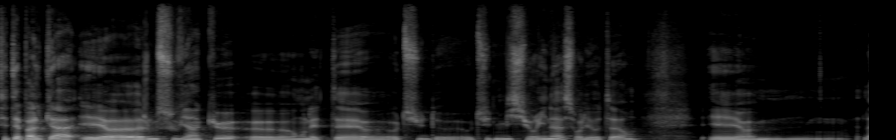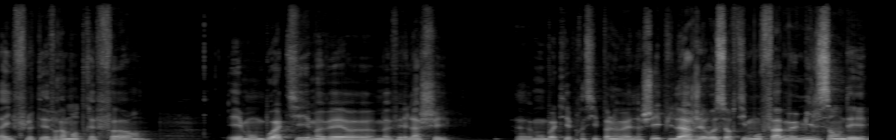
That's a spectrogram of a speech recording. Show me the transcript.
c'était pas le cas. Et je me souviens que on était au-dessus de, au-dessus de Missurina, sur les hauteurs. Et euh, là, il flottait vraiment très fort. Et mon boîtier m'avait euh, m'avait lâché. Euh, mon boîtier principal m'avait lâché. Et puis là, j'ai ressorti mon fameux 1100D.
